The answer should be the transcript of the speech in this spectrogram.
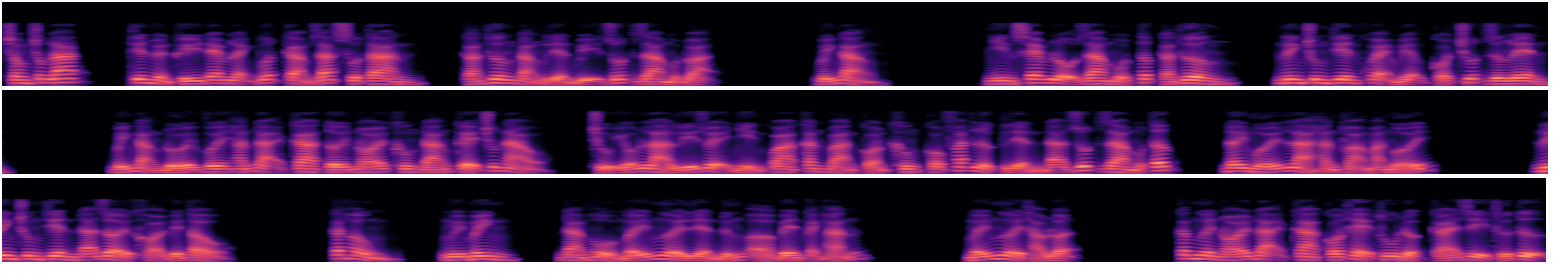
Trong chốc lát, thiên huyền khí đem lạnh bớt cảm giác xô tan, cán thương đằng liền bị rút ra một đoạn. Bính đẳng. Nhìn xem lộ ra một tấc cán thương, ninh trung thiên khỏe miệng có chút dâng lên bính đẳng đối với hắn đại ca tới nói không đáng kể chút nào, chủ yếu là lý duệ nhìn qua căn bản còn không có phát lực liền đã rút ra một tấc, đây mới là hắn thỏa mãn mới. Ninh trung thiên đã rời khỏi bến tàu. Các hồng, ngụy minh, đàm hổ mấy người liền đứng ở bên cạnh hắn. Mấy người thảo luận. Các ngươi nói đại ca có thể thu được cái gì thứ tự?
